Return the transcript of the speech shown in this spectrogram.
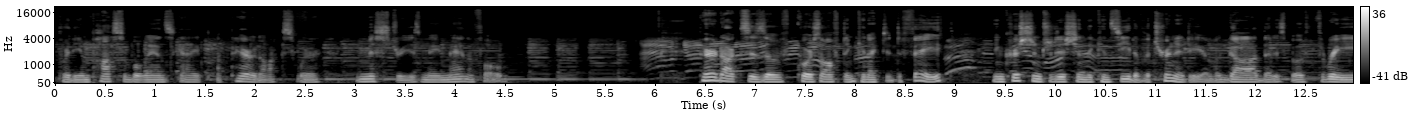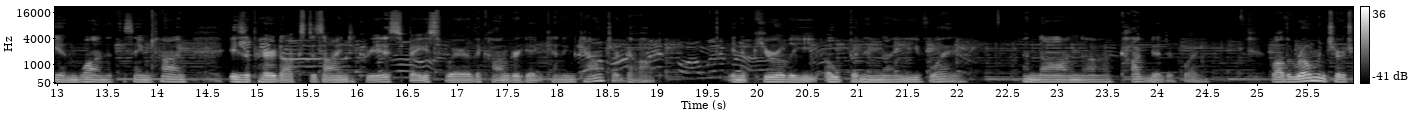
for the impossible landscape of paradox where mystery is made manifold. Paradox is, of course, often connected to faith, in Christian tradition, the conceit of a trinity, of a God that is both three and one at the same time, is a paradox designed to create a space where the congregant can encounter God in a purely open and naive way, a non uh, cognitive way. While the Roman Church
